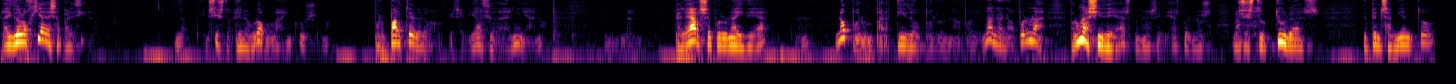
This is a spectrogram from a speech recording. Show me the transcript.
La ideología ha desaparecido. Insisto, en Europa incluso, ¿no? por parte de lo que sería la ciudadanía. ¿no? Pelearse por una idea no por un partido, por una, por, no, no, no, por, una, por unas ideas, por unas ideas, por unos, unas estructuras de pensamiento,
